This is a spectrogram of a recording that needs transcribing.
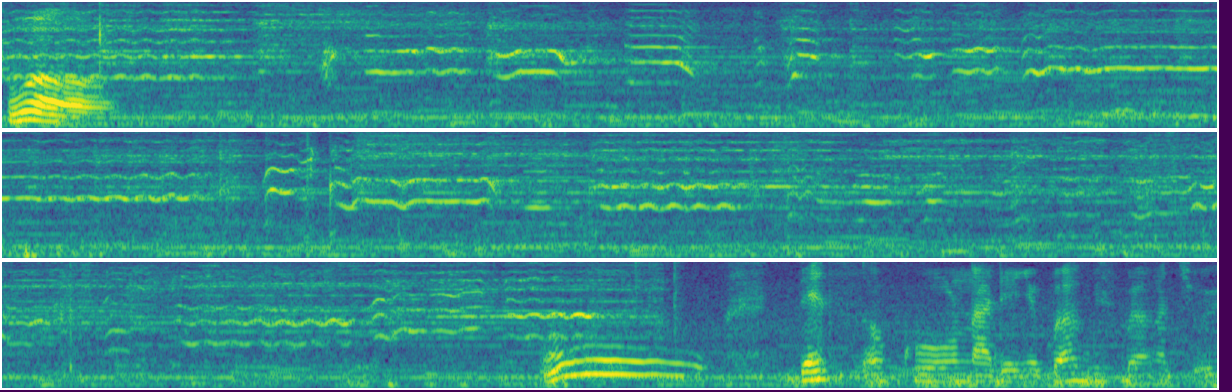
Wow. That's so cool. Nadanya bagus banget cuy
